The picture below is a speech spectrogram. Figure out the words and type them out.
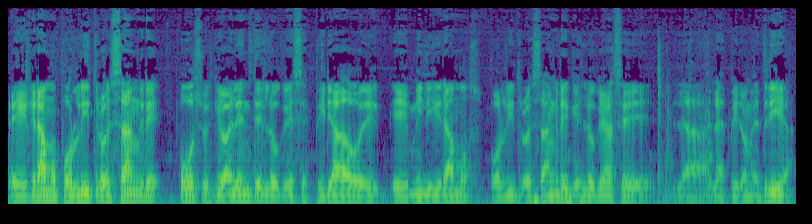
eh, gramos por litro de sangre o su equivalente en lo que es expirado de eh, miligramos por litro de sangre, que es lo que hace la, espirometría.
